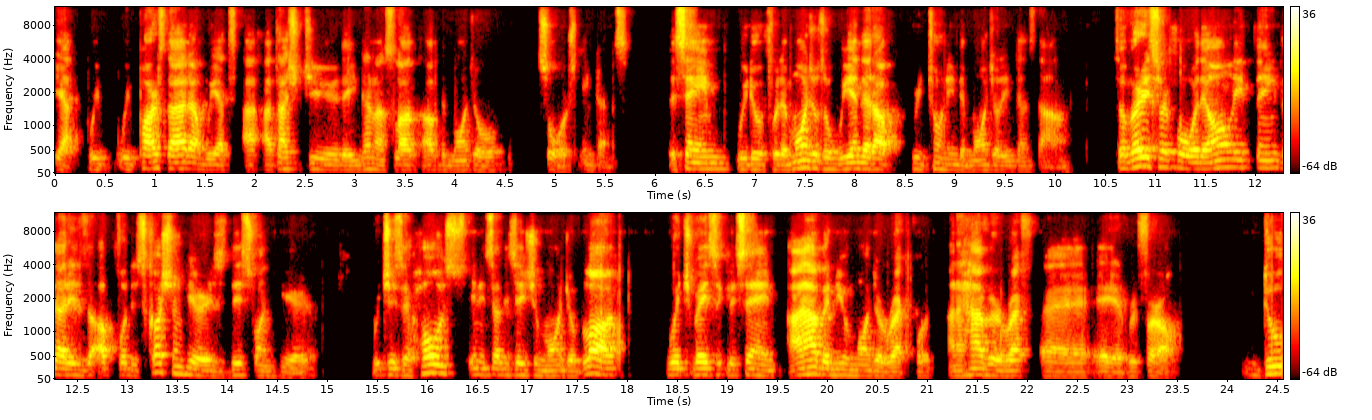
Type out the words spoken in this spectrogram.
yeah we we parse that and we at, attach to the internal slot of the module source instance the same we do for the module so we ended up returning the module instance down. So very straightforward. The only thing that is up for discussion here is this one here which is a host initialization module block which basically saying I have a new module record and I have a ref uh, a referral. Do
